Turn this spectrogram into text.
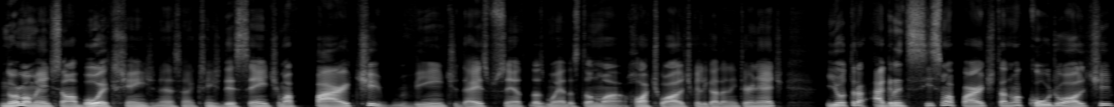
Normalmente, se é uma boa exchange, né? Se é uma exchange decente, uma parte, 20, 10% das moedas estão numa hot wallet que é ligada na internet, e outra, a grandíssima parte está numa cold wallet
